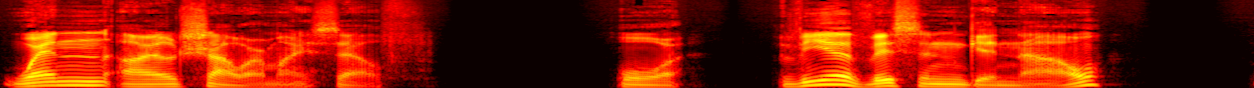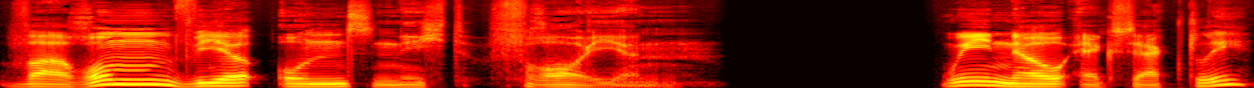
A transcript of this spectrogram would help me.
when I'll shower myself. Or wir wissen genau, warum wir uns nicht freuen. We know exactly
